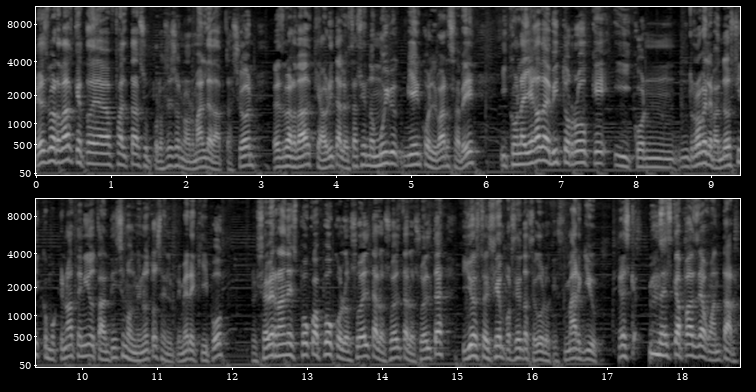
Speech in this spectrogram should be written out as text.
es verdad que todavía falta su proceso normal de adaptación. Es verdad que ahorita lo está haciendo muy bien con el Barça B. Y con la llegada de Vitor Roque y con Robert Lewandowski, como que no ha tenido tantísimos minutos en el primer equipo. Xavi Hernández poco a poco lo suelta, lo suelta, lo suelta. Y yo estoy 100% seguro que Mark Yu es, es capaz de aguantar.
